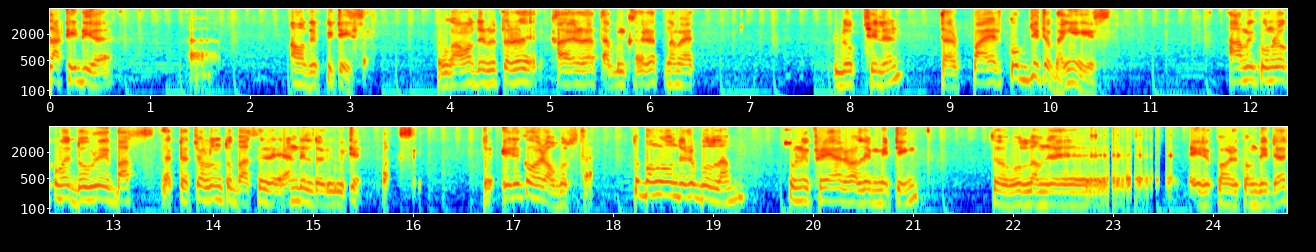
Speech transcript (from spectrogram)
লাঠি দিয়ে আমাদের পিটেছে এবং আমাদের ভেতরে খায়রাত আবুল খায়রাত নামে এক লোক ছিলেন, তার পায়ের কবজিটা ভেঙে গেছে। আমি কোন রকমের দৌড়ে বাস, একটা চলন্ত বাসের হ্যান্ডেল ধরে উঠে তো এরকমের অবস্থা। তো বঙ্গবন্ধুকে বললাম, উনি ফ্রেয়ার হলে মিটিং, তো বললাম যে এইরকম এরকম লিডার,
